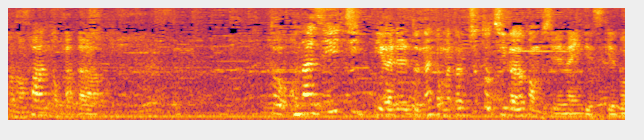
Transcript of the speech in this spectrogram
このファンの方と同じ位置って言われるとなんかまたちょっと違うかもしれないんですけど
